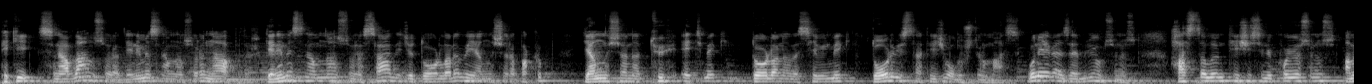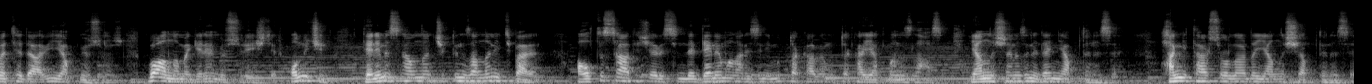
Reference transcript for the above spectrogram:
Peki sınavdan sonra, deneme sınavından sonra ne yapılır? Deneme sınavından sonra sadece doğrulara ve yanlışlara bakıp yanlışlarına tüh etmek, doğrularına da sevinmek doğru bir strateji oluşturmaz. Bu neye benzer biliyor musunuz? Hastalığın teşhisini koyuyorsunuz ama tedavi yapmıyorsunuz. Bu anlama gelen bir süreçtir. Onun için deneme sınavından çıktığınız andan itibaren 6 saat içerisinde deneme analizini mutlaka ve mutlaka yapmanız lazım. Yanlışlarınızı neden yaptığınızı, hangi tarz sorularda yanlış yaptığınızı,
